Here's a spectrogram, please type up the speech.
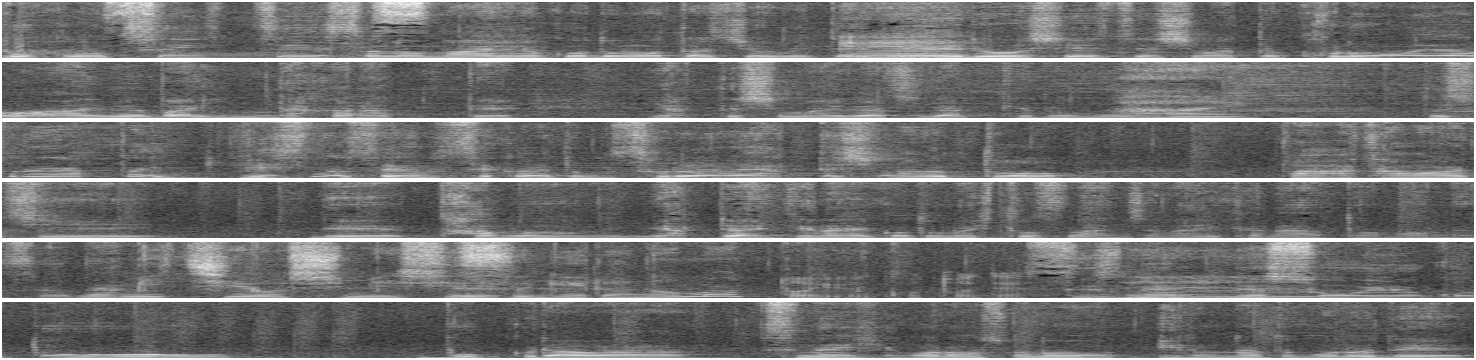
僕もついついその周りの子どもたちを見てレールを教えてしまって、この親は歩めばいいんだからってやってしまいがちだけども、はい、でそれやっぱり技術の世界でもそれをやってしまうと頭打ちで多分やってはいけないことの一つなんじゃないかなと思うんですよね。道を示しすぎるのもということですね。で、ね、そういうことを僕らは常日頃そのいろんなところで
